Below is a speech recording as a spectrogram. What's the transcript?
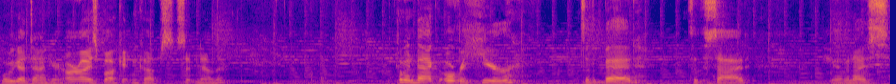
what we got down here? Our ice bucket and cups sitting down there. Coming back over here to the bed, to the side, we have a nice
